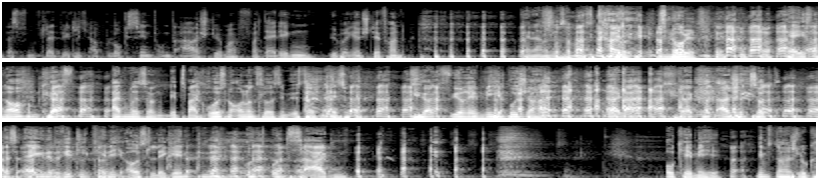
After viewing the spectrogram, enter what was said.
dass fünf Leute wirklich ab Block sind und auch Stürmer verteidigen. Übrigens, Stefan. Keine Ahnung, was er machen kann. Null. Er ist nach dem Kirk, ich muss sagen, die zwei großen Ahnungslosen im österreichischen Eishockey. Kirk führe Michi Buscher Weil der Kirk hat auch schon gesagt, das eigene Drittel kenne ich aus Legenden und, und Sagen. Okay, Michi, nimmst du noch einen Schluck?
